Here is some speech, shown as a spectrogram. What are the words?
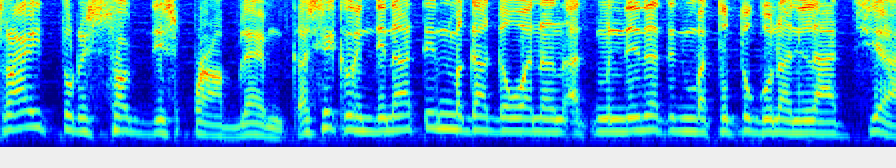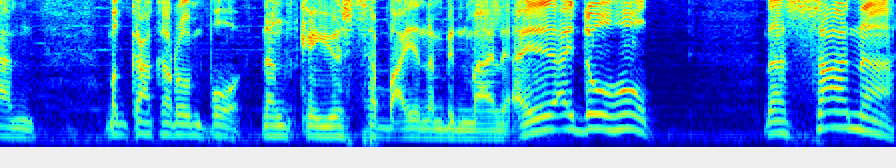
try to resolve this problem. Kasi kung hindi natin magagawa ng, at hindi natin matutugunan lahat yan, magkakaroon po ng chaos sa bayan ng Binmali. I, I do hope na sana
